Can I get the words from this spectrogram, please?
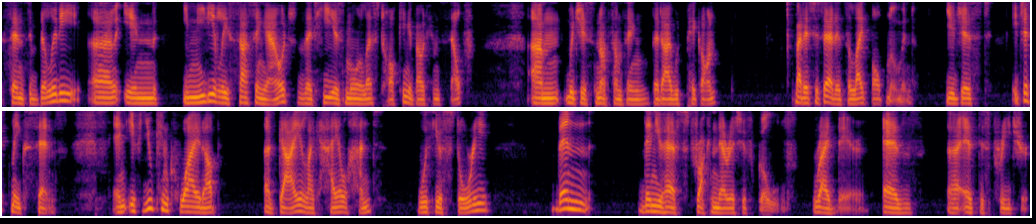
sensibility uh, in immediately sussing out that he is more or less talking about himself, um, which is not something that I would pick on. But as you said, it's a light bulb moment. You just, it just makes sense. And if you can quiet up a guy like Hyle Hunt with your story, then then you have struck narrative gold right there as uh, as this preacher,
